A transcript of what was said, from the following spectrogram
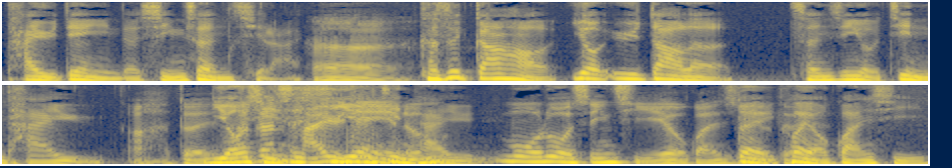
台语电影的兴盛起来，嗯。可是刚好又遇到了曾经有禁台语，啊对，尤其是戏院电影的进台语。没落兴起也有关系，对，不会有关系。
